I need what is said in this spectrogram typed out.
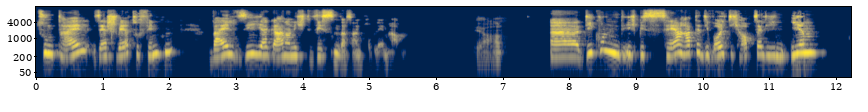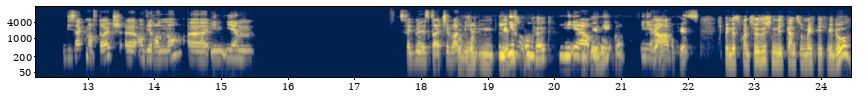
zum Teil sehr schwer zu finden, weil sie ja gar noch nicht wissen, dass sie ein Problem haben. Ja. Äh, die Kunden, die ich bisher hatte, die wollte ich hauptsächlich in ihrem, wie sagt man auf Deutsch, äh, Environnement, äh, in ihrem, jetzt fällt mir das deutsche Wort Gewohnten nicht Lebensumfeld? In ihrer Umgebung. Umgebung in ihrer ja, okay. Ich bin des Französischen nicht ganz so mächtig wie du.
